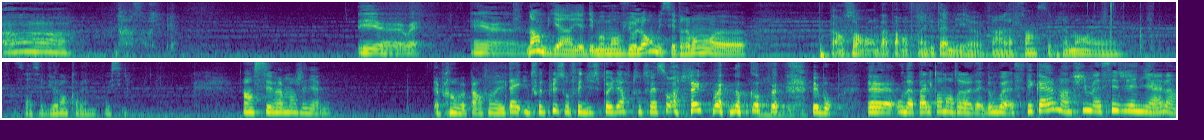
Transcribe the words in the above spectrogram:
Ah Non, c'est horrible. Et euh, ouais. Et euh, Non, mais il y a, il y a des moments violents, mais c'est vraiment. euh, Enfin, on s'en- on va pas rentrer dans les détails, mais euh, enfin, à la fin, c'est vraiment. C'est assez violent quand même aussi. Non, c'était vraiment génial. Après, on va pas rentrer dans les détails. Une fois de plus, on fait du spoiler de toute façon à chaque fois. Donc on peut... Mais bon, on n'a pas le temps d'entrer dans les détails. Donc voilà, c'était quand même un film assez génial.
